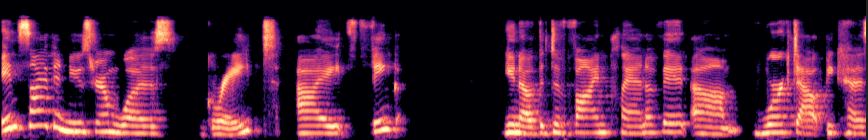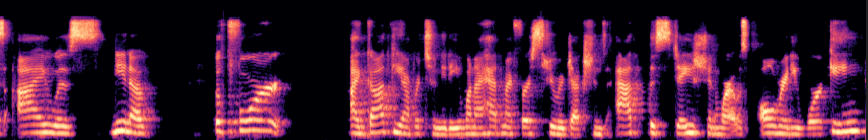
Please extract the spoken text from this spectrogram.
Inside the newsroom was great. I think, you know, the divine plan of it um, worked out because I was, you know, before I got the opportunity when I had my first few rejections at the station where I was already working,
